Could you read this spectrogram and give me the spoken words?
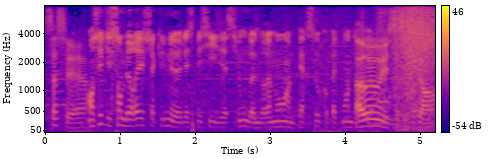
ça c'est... euh, Ensuite, il semblerait que chacune euh, des spécialisations donne vraiment un perso complètement Ah différent. oui oui, ça c'est sûr. hein.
